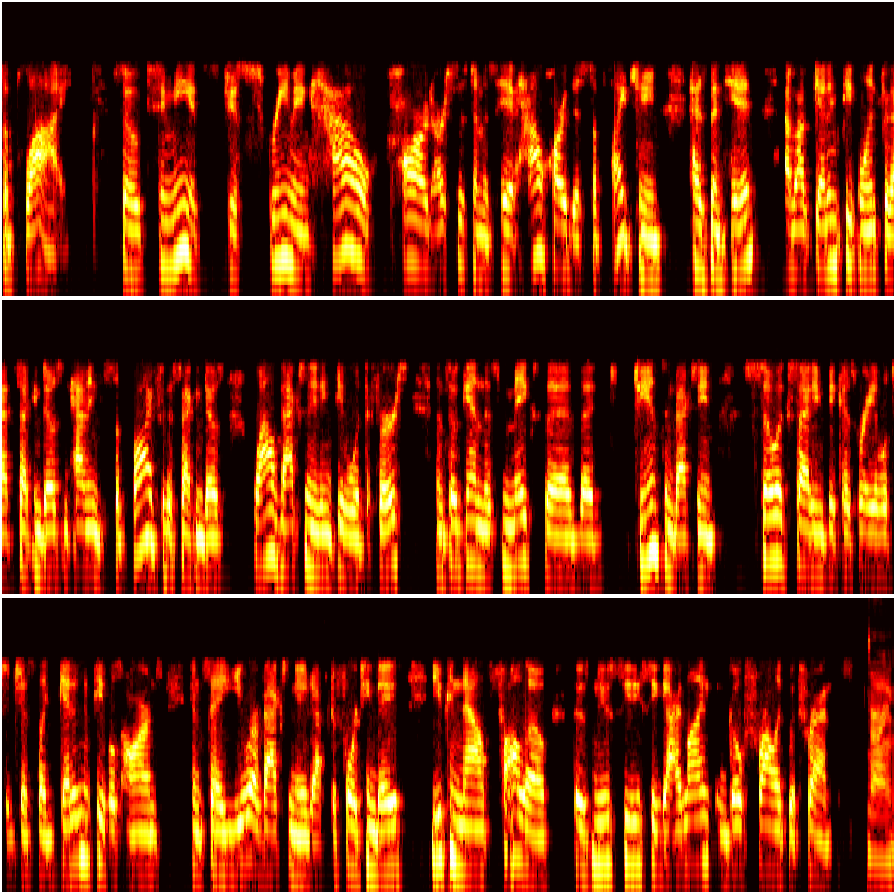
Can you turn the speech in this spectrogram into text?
supply. So to me, it's just screaming how hard our system is hit, how hard this supply chain has been hit about getting people in for that second dose and having supply for the second dose while vaccinating people with the first. And so again, this makes the the Janssen vaccine so exciting because we're able to just like get it in people's arms and say you are vaccinated after 14 days. You can now follow those new CDC guidelines and go frolic with friends. Right.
